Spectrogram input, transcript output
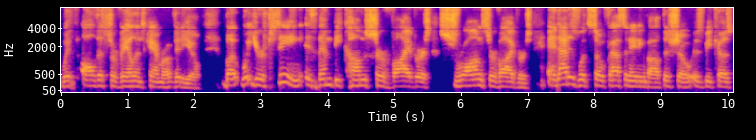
with all this surveillance camera video. But what you're seeing is them become survivors, strong survivors. And that is what's so fascinating about this show is because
